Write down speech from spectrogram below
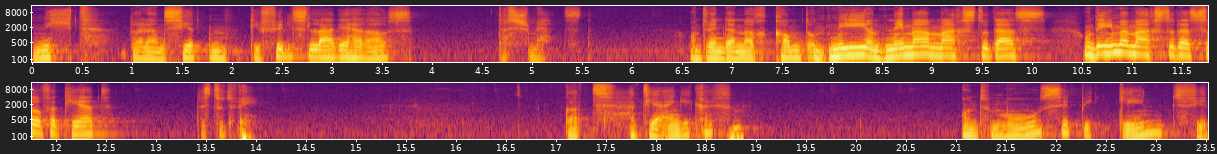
nicht balancierten Gefühlslage heraus, das schmerzt. Und wenn dann noch kommt, und nie und nimmer machst du das, und immer machst du das so verkehrt, das tut weh. Gott hat hier eingegriffen und Mose beginnt für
